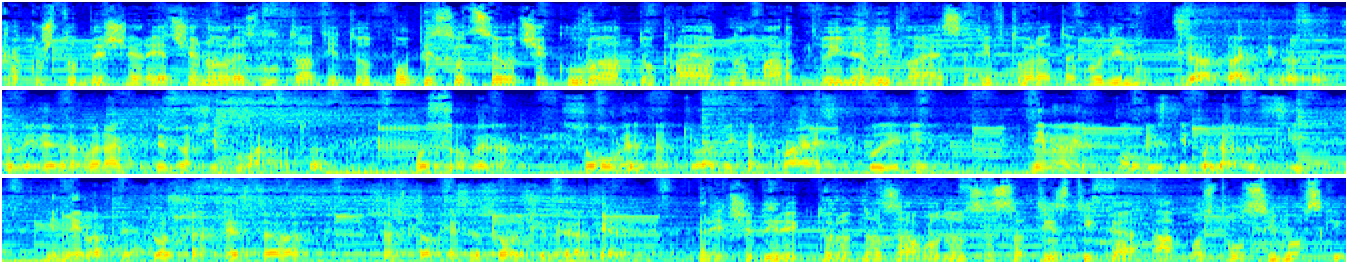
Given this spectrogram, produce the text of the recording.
Како што беше речено, резултатите од пописот се очекуваат до крајот на март 2022 година. Целата активност е спроведена во рамките на очекуваното, особено со оглед на тоа дека 20 години немаме пописни податоци и немавме точна представа со што ќе се соочиме на терен. Рече директорот на Заводот за статистика Апостол Симовски.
